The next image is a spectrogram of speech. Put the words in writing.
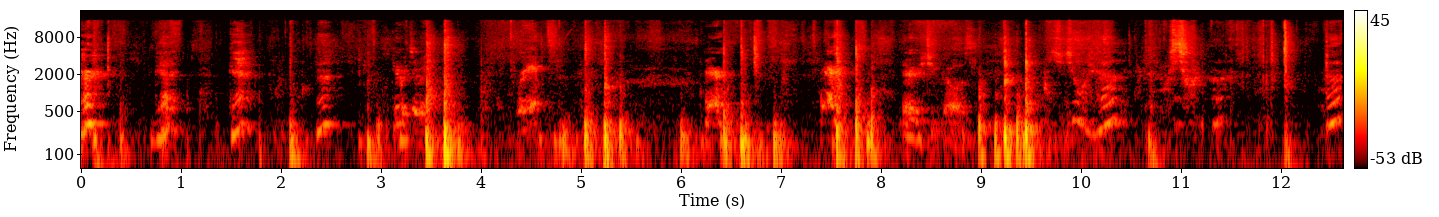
Huh? Got it? Got it? Huh? Give it to me. Bring it. There. There. There she goes. What you doing, huh? What you doing, huh? Huh?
